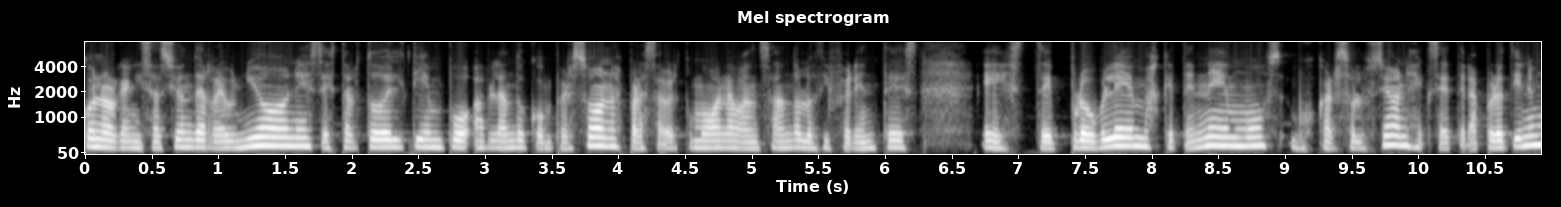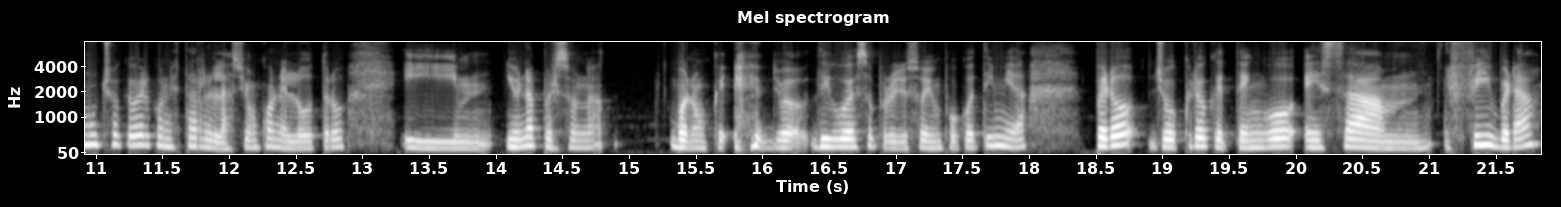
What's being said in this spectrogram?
con organización de reuniones, estar todo el tiempo hablando con personas para saber cómo van avanzando los diferentes este, problemas que tenemos, buscar soluciones, etc. Pero tiene mucho que ver con esta relación con el otro y, y una persona bueno, que yo digo eso, pero yo soy un poco tímida, pero yo creo que tengo esa mm, fibra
